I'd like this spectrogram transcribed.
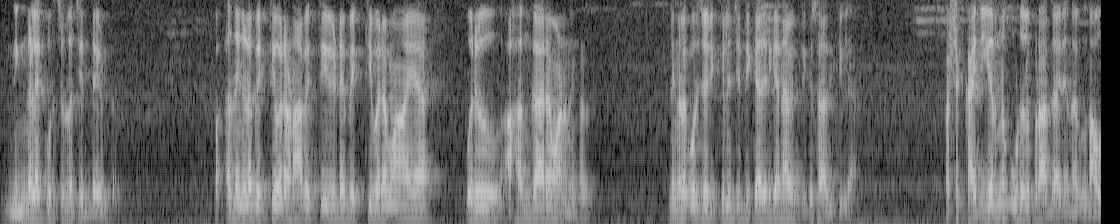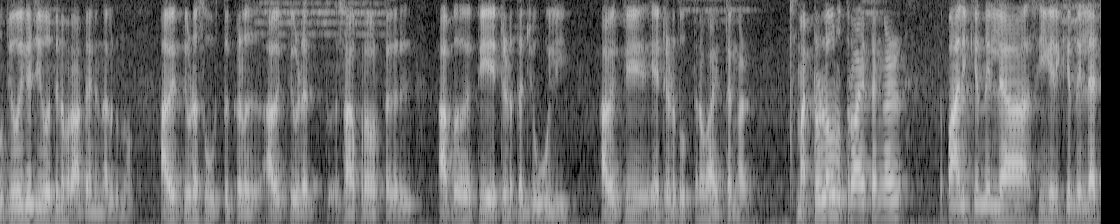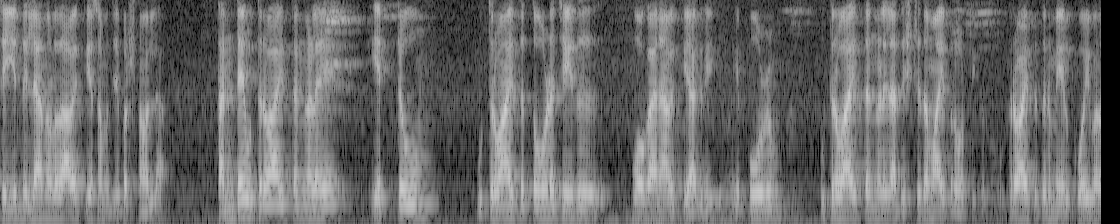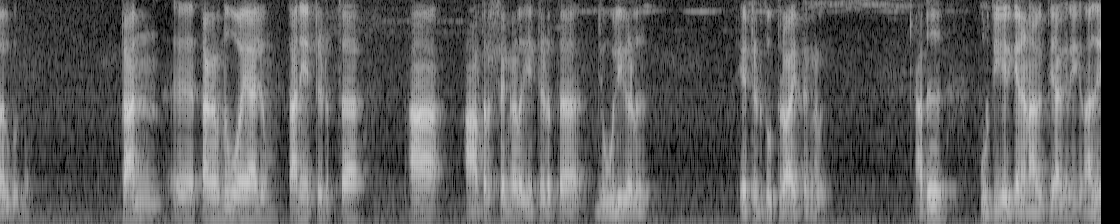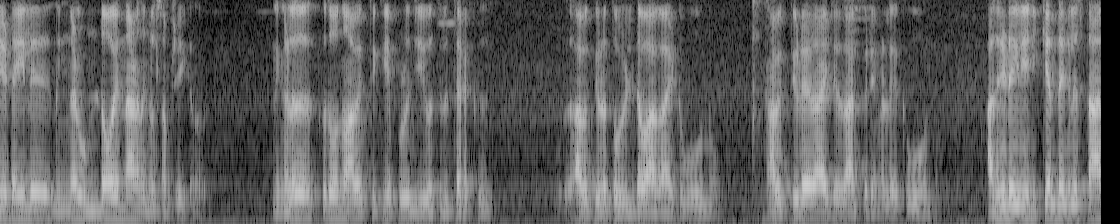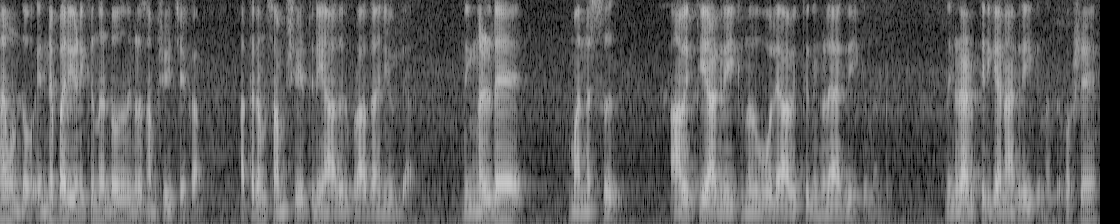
നിങ്ങളെക്കുറിച്ചുള്ള ചിന്തയുണ്ട്. അത് നിങ്ങളുടെ വ്യക്തിപരമാണ്. ആ വ്യക്തിയുടെ വ്യക്തിപരമായ ഒരു അഹങ്കാരമാണ് നിങ്ങൾ. നിങ്ങളെക്കുറിച്ച് ഒരിക്കലും ചിന്തിക്കാതിരിക്കാൻ ആ വ്യക്തിക്ക് സാധിക്കില്ല. പക്ഷെ കരിയറിന് കൂടുതൽ പ്രാധാന്യം നൽകുന്നു. ഔദ്യോഗിക ജീവിതത്തിന് പ്രാധാന്യം നൽകുന്നു. ആ വ്യക്തിയുടെ സുഹൃത്തുക്കൾ ആ വ്യക്തിയുടെ സഹപ്രവർത്തകർ ആ വ്യക്തി ഏറ്റെടുത്ത ജോലി ആ വ്യക്തി ഏറ്റെടുത്ത ഉത്തരവാദിത്തങ്ങൾ. മറ്റുള്ളവർ ഉത്തരവാദിത്തങ്ങൾ പാലിക്കുന്നില്ല സ്വീകരിക്കുന്നില്ല ചെയ്യുന്നില്ല എന്നുള്ളത് ആ വ്യക്തിയെ സംബന്ധിച്ച് പ്രശ്നമല്ല. തന്റെ ഉത്തരവാദിത്തങ്ങളെ ഏറ്റവും ഉത്തരവാദിത്തത്തോടെ ചെയ്ത് പോകാൻ ആ വ്യക്തി ആഗ്രഹിക്കുന്നു. എപ്പോഴും ഉത്തരവാദിത്തങ്ങളിൽ അധിഷ്ഠിതമായി പ്രവർത്തിക്കുന്നു. ഉത്തരവാദിത്തത്തിന് മേൽക്കോയ്മ നൽകുന്നു. താൻ തകർന്നു പോയാലും താൻ ഏറ്റെടുത്ത ആ ആദർശങ്ങൾ ഏറ്റെടുത്ത ജോലികൾ ഏറ്റെടുത്ത ഉത്തരവാദിത്തങ്ങൾ അത് പൂർത്തീകരിക്കാനാണ് ആ വ്യക്തി ആഗ്രഹിക്കുന്നത്. അതിനിടയിൽ നിങ്ങൾ ഉണ്ടോ എന്നാണ് നിങ്ങൾ സംശയിക്കുന്നത്. നിങ്ങൾക്ക് തോന്നും ആ വ്യക്തിക്ക് എപ്പോഴും ജീവിതത്തിൽ തിരക്ക് ആ വ്യക്തിയുടെ തൊഴിലിന്റെ ഭാഗമായിട്ട് പോകുന്നു ആ വ്യക്തിയുടേതായ ചില താല്പര്യങ്ങളിലേക്ക് പോകുന്നു. അതിനിടയിൽ എനിക്ക് എന്തെങ്കിലും സ്ഥാനമുണ്ടോ എന്നെ പരിഗണിക്കുന്നുണ്ടോ എന്ന് നിങ്ങൾ സംശയിച്ചേക്കാം. അത്തരം സംശയത്തിന് യാതൊരു പ്രാധാന്യവുമില്ല നിങ്ങളുടെ മനസ്സ് ആ വ്യക്തിയെ ആഗ്രഹിക്കുന്നത് പോലെ ആ വ്യക്തി നിങ്ങളെ ആഗ്രഹിക്കുന്നുണ്ട്. നിങ്ങളുടെ അടുത്തിരിക്കാൻ ആഗ്രഹിക്കുന്നുണ്ട്. പക്ഷേ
